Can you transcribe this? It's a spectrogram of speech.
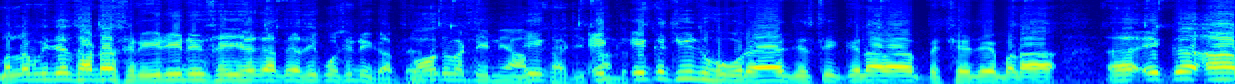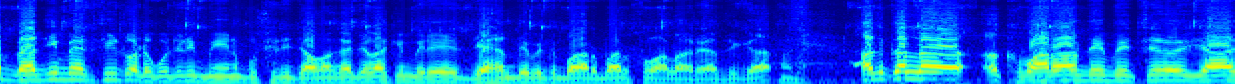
ਮਤਲਬ ਕਿ ਜੇ ਸਾਡਾ ਸਰੀਰ ਹੀ ਨਹੀਂ ਸਹੀ ਹੈਗਾ ਤੇ ਅਸੀਂ ਕੁਝ ਨਹੀਂ ਕਰ ਸਕਦੇ ਬਹੁਤ ਵੱਡੀ ਨਿਆਮਤ ਆ ਜੀ ਇੱਕ- ਇੱਕ ਤੰਦਰੁਸਤੀ। ਇੱਕ ਚੀਜ਼ ਹੋਰ ਹੈ ਜਿਸ ਤਰੀਕੇ ਨਾਲ ਪਿੱਛੇ ਜੇ ਬੜਾ ਇੱਕ ਆ ਵੈਜੀ ਮੈਂ ਇੱਕ ਚੀਜ਼ ਤੁਹਾਡੇ ਕੋਲ ਜਿਹੜੀ ਮੇਨ ਪੁੱਛਣੀ ਚਾਹਾਂਗਾ ਜਿਹੜਾ ਕਿ ਮੇਰੇ ਜ਼ਿਹਨ ਦੇ ਵਿੱਚ ਬਾਰ-ਬਾਰ ਸਵਾਲ ਆ ਰਿਹਾ ਸੀਗਾ ਅੱਜ ਕੱਲ ਅਖਬਾਰਾਂ ਦੇ ਵਿੱਚ ਜਾਂ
